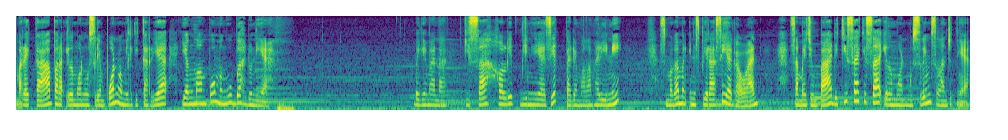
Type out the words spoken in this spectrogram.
mereka para ilmuwan muslim pun memiliki karya yang mampu mengubah dunia. Bagaimana kisah Khalid bin Yazid pada malam hari ini? Semoga menginspirasi ya kawan. Sampai jumpa di kisah-kisah ilmuwan muslim selanjutnya.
